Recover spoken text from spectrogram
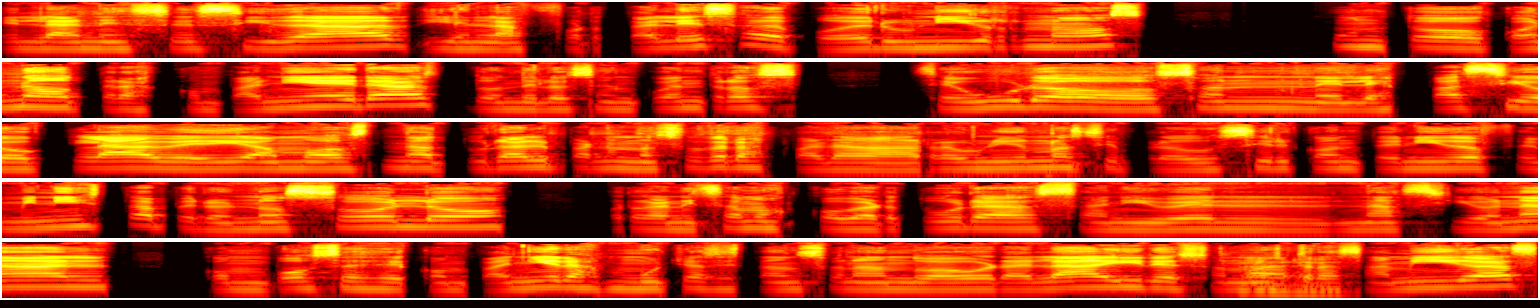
en la necesidad y en la fortaleza de poder unirnos junto con otras compañeras, donde los encuentros seguro son el espacio clave, digamos, natural para nosotras para reunirnos y producir contenido feminista, pero no solo. Organizamos coberturas a nivel nacional con voces de compañeras, muchas están sonando ahora al aire, son Claro. nuestras amigas,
